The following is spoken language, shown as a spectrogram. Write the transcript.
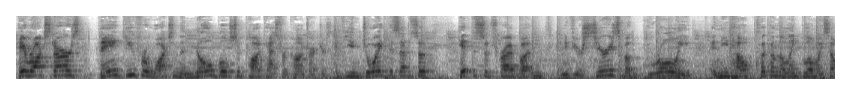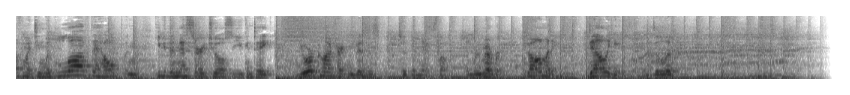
Hey, rock stars! Thank you for watching the No Bullshit Podcast for Contractors. If you enjoyed this episode, hit the subscribe button. And if you're serious about growing and need help, click on the link below. Myself and my team would love to help and give you the necessary tools so you can take your contracting business to the next level. And remember, dominate, delegate, and deliver.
